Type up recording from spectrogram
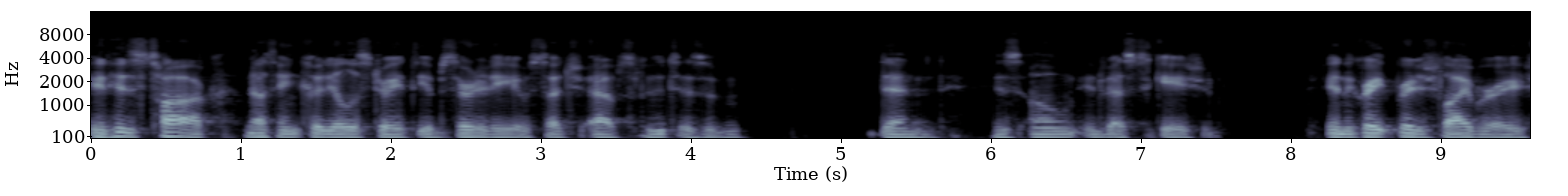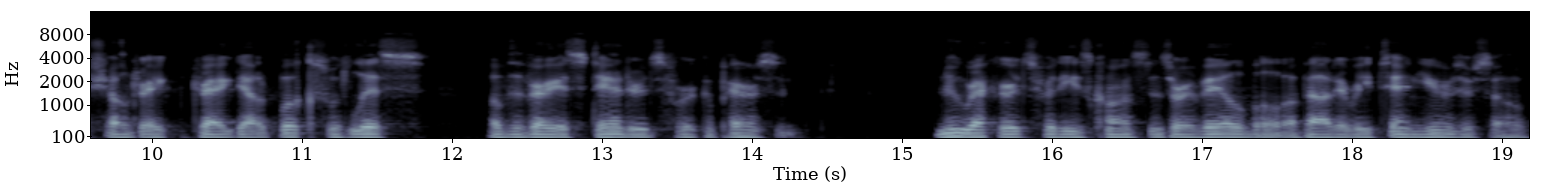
In his talk, nothing could illustrate the absurdity of such absolutism than his own investigation. In the Great British Library, Sheldrake dragged out books with lists of the various standards for comparison. New records for these constants are available about every 10 years or so.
